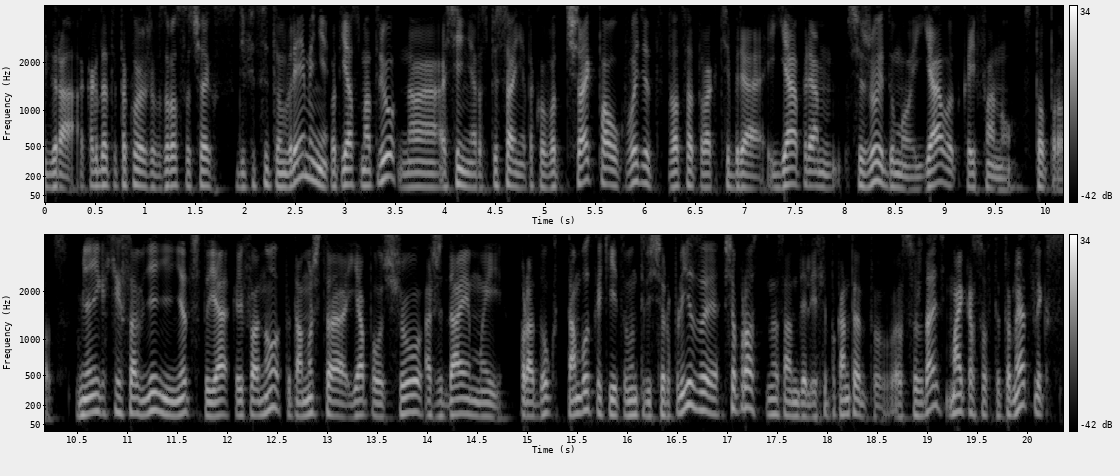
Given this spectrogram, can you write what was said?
игра. А когда ты такой же взрослый человек с дефицитом времени, вот я смотрю на осеннее расписание, такой вот Человек-паук выйдет 20 октября, я прям сижу и думаю, я вот кайфану, 100%. У меня никаких сомнений нет, что я кайфану, потому что я получу ожидаемый продукт. Там будут какие-то внутри сюрпризы. Все просто, на самом деле, если по контенту рассуждать. Microsoft — это Netflix,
